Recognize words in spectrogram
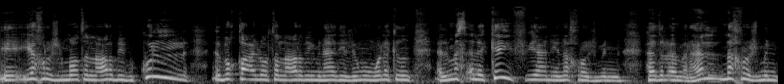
يخرج المواطن العربي بكل بقاع الوطن العربي من هذه الهموم. ولكن المسألة كيف يعني نخرج نخرج من هذا الأمر؟ هل نخرج من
